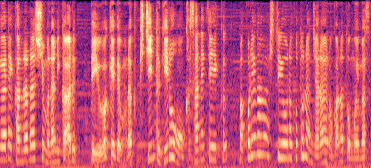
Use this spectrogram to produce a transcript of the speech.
がね、必ずしも何かあるっていうわけでもなく、きちんと議論を重ねていく。まあ、これが必要なことなんじゃないのかなと思います。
